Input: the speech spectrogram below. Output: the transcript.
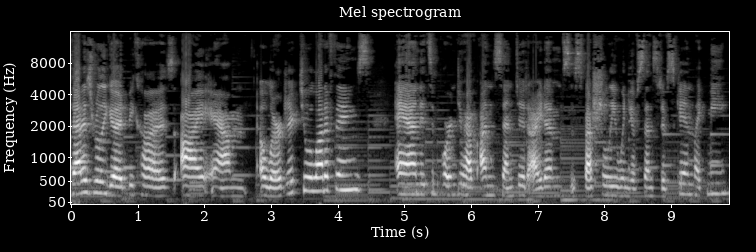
that is really good because I am allergic to a lot of things and it's important to have unscented items, especially when you have sensitive skin like me.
